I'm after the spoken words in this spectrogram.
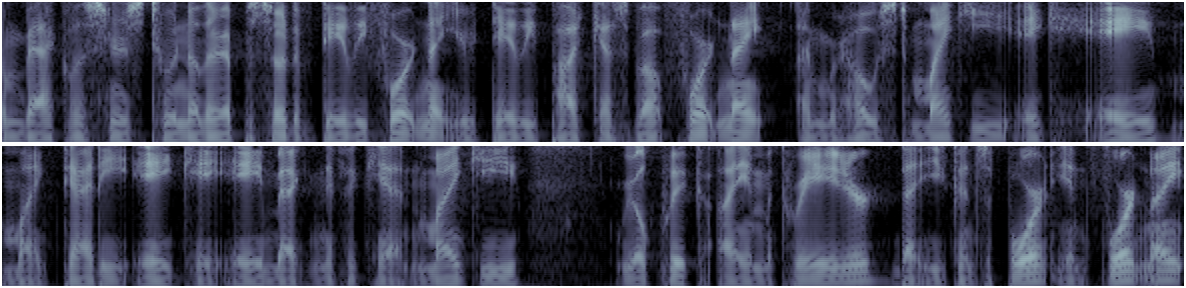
Welcome back, listeners, to another episode of Daily Fortnite, your daily podcast about Fortnite. I'm your host, Mikey, aka Mike Daddy, aka Magnificent Mikey. Real quick, I am a creator that you can support in Fortnite.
